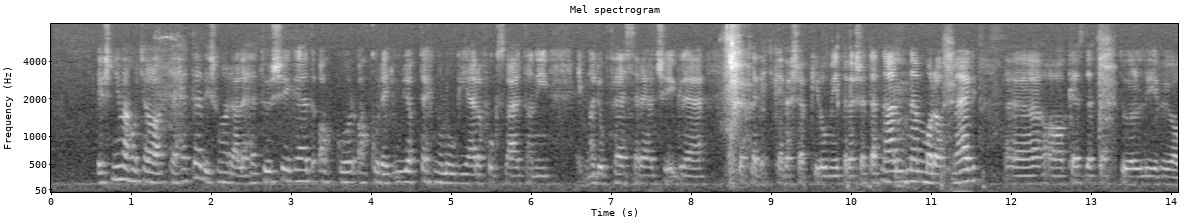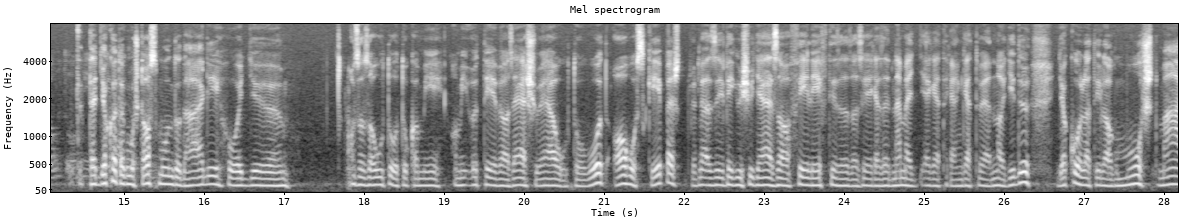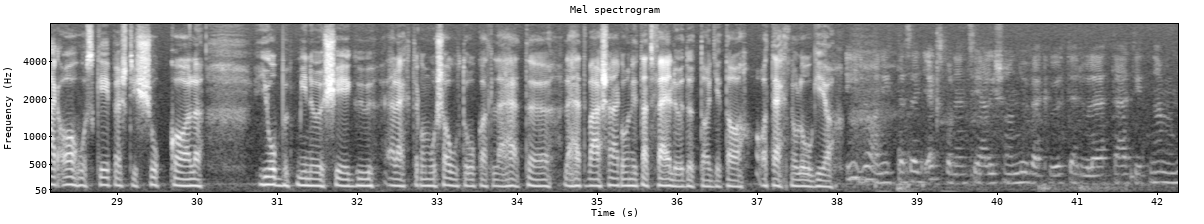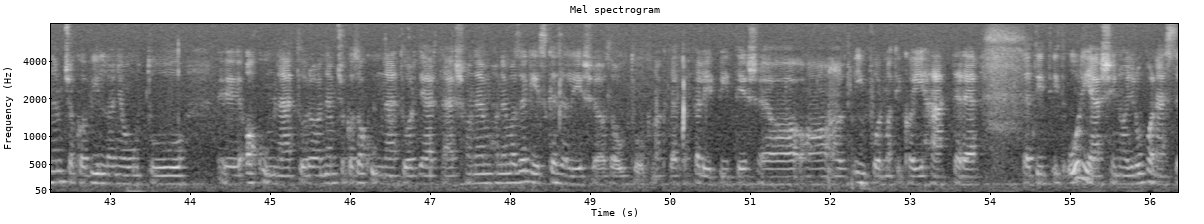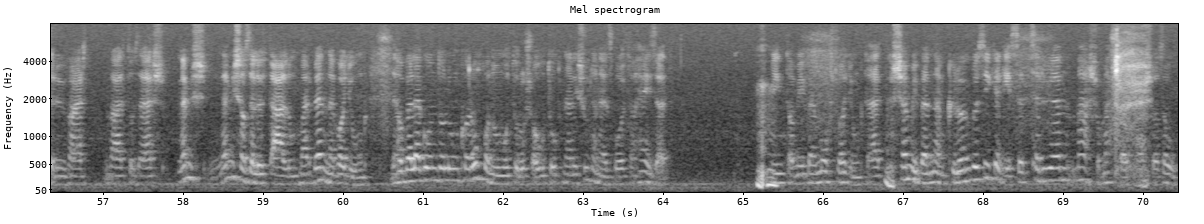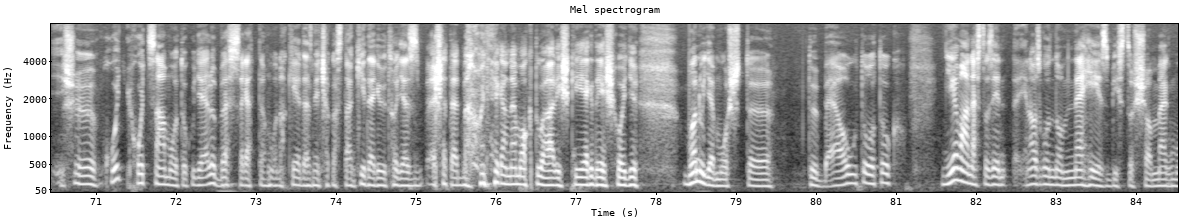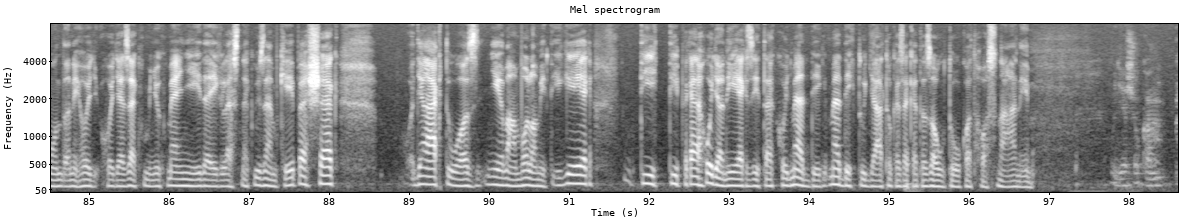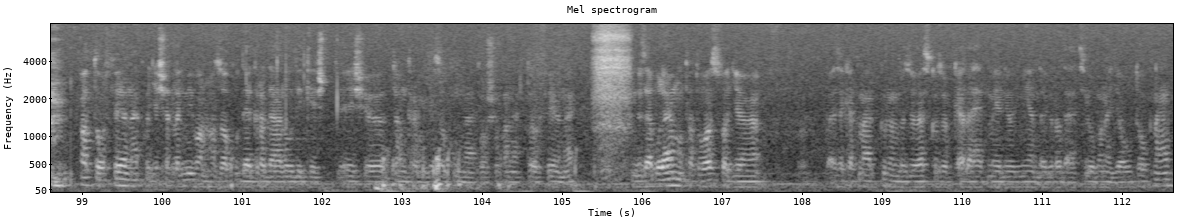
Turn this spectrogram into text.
És nyilván, hogyha teheted, és van rá lehetőséged, akkor, akkor egy újabb technológiára fogsz váltani, egy nagyobb felszereltségre, esetleg egy kevesebb kilométereset. Tehát nálunk nem maradt meg a kezdetektől lévő autó. Tehát gyakorlatilag most azt mondod, Ági, hogy az az autótok, ami, ami öt éve az első e-autó volt, ahhoz képest, ezért végül is ugye ez a fél évtized azért ez nem egy egetrengetően nagy idő, gyakorlatilag most már ahhoz képest is sokkal jobb minőségű elektromos autókat lehet, lehet vásárolni, tehát fejlődött annyit a, a technológia. Így van, itt ez egy exponenciálisan növekvő terület, tehát itt nem, nem csak a villanyautó, akkumulátora, nem csak az akkumulátorgyártás, hanem, hanem az egész kezelése az autóknak, tehát a felépítése, a, a, az informatikai háttere. Tehát itt, itt óriási nagy robbanásszerű változás. Nem is, nem is azelőtt állunk, már benne vagyunk. De ha belegondolunk, a robbanó motoros autóknál is ugyanez volt a helyzet. Mhm. mint amiben most vagyunk. Tehát semmiben nem különbözik, egész egyszerűen más a meghajtása az autó. És hogy, hogy számoltok? Ugye előbb ezt szerettem volna kérdezni, csak aztán kiderült, hogy ez esetben annyira nem aktuális kérdés, hogy van ugye most több e-autótok, Nyilván ezt azért én azt gondolom nehéz biztosan megmondani, hogy, hogy ezek mondjuk mennyi ideig lesznek üzemképesek a gyártó az nyilván valamit ígér, ti tipre hogyan érzitek, hogy meddig, meddig tudjátok ezeket az autókat használni? Ugye sokan attól félnek, hogy esetleg mi van, ha az akku degradálódik és, és tönkre megy az akkumulátor, sokan ettől félnek. Igazából elmondható az, hogy ezeket már különböző eszközökkel lehet mérni, hogy milyen degradáció van egy autóknál,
